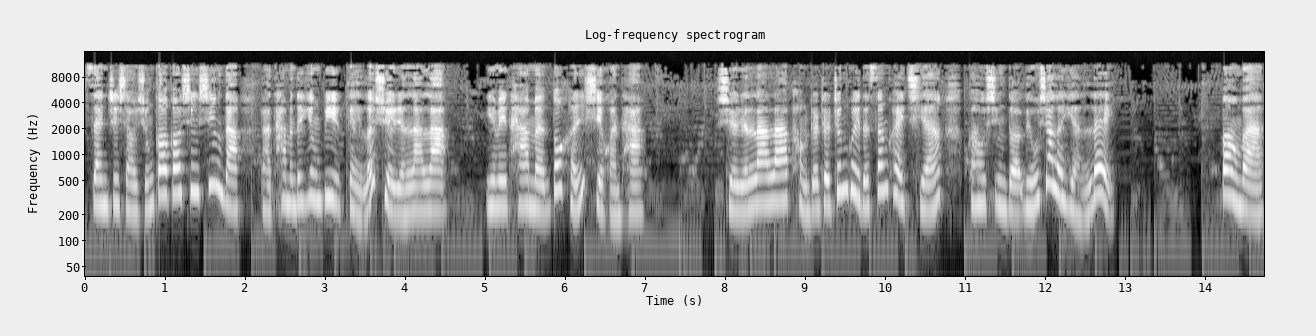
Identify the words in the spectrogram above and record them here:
三只小熊高高兴兴的把他们的硬币给了雪人拉拉，因为他们都很喜欢它。雪人拉拉捧着这珍贵的三块钱，高兴的流下了眼泪。傍晚，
